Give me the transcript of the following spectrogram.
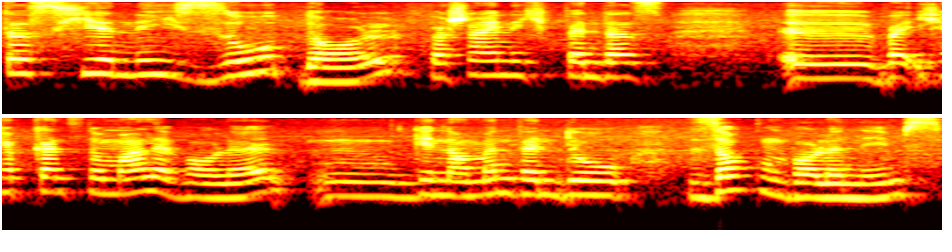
das hier nicht so doll. Wahrscheinlich, wenn das, äh, weil ich habe ganz normale Wolle mh, mm, genommen, wenn du Sockenwolle nimmst,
